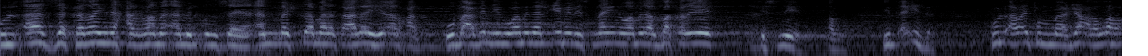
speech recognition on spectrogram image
قل الذكرين حرم أم الأنثيين أما اشتملت عليه أرحم. وبعدين يجي ومن الإبل اثنين ومن البقر إيه؟ اثنين. الله. يبقى اذا قل أرأيتم ما جعل الله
